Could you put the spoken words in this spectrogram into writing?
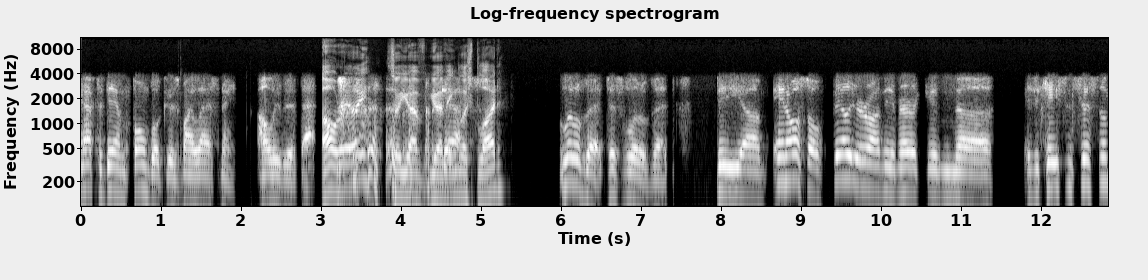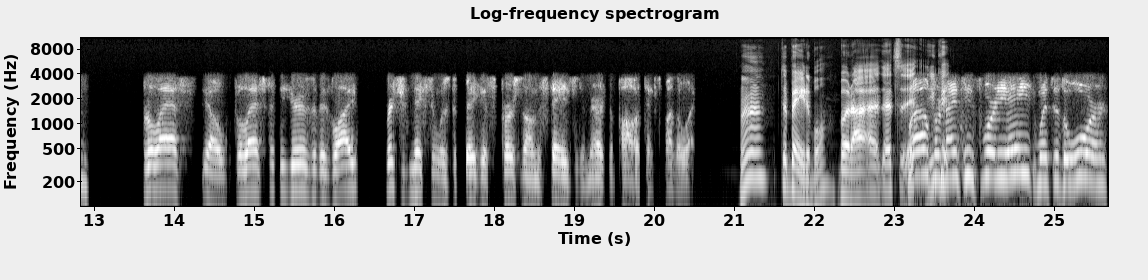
half the damn phone book is my last name. I'll leave it at that. Oh really? so you have you have Yeah. English blood? A little bit, just a little bit. The um, and also failure on the American uh, education system for the last you know for the last fifty years of his life. Richard Nixon was the biggest person on the stage in American politics, by the way. Uh, debatable, but uh, that's Well, from could- 1948, went through the war.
